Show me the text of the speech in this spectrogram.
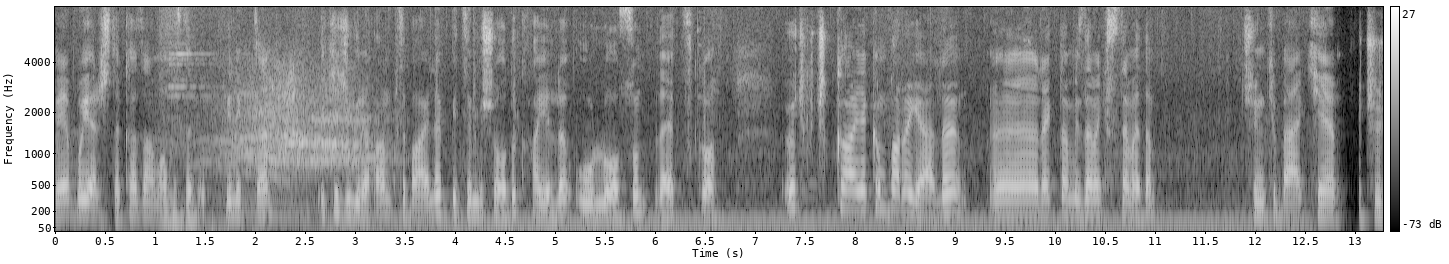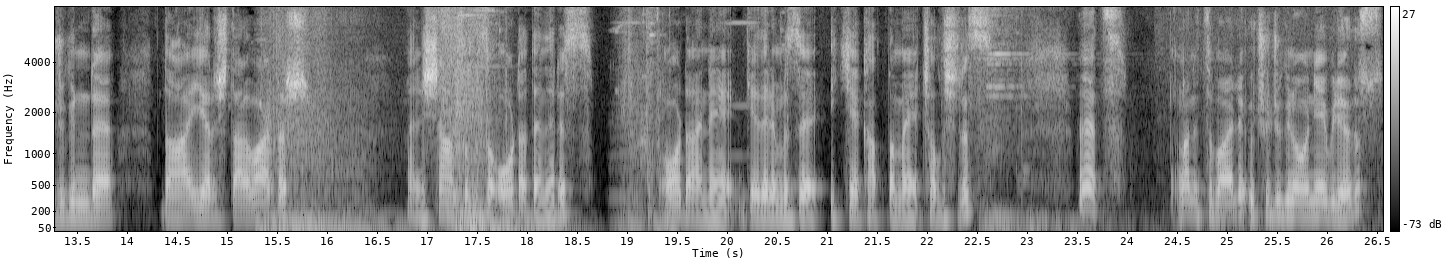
Ve bu yarışta kazanmamızla birlikte ikinci günü an itibariyle bitirmiş olduk. Hayırlı uğurlu olsun. Let's go. 3.5k yakın para geldi. Ee, reklam izlemek istemedim. Çünkü belki üçüncü günde daha iyi yarışlar vardır. Hani şansımızı orada deneriz. Orada hani gelirimizi ikiye katlamaya çalışırız. Evet. An itibariyle üçüncü günü oynayabiliyoruz.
